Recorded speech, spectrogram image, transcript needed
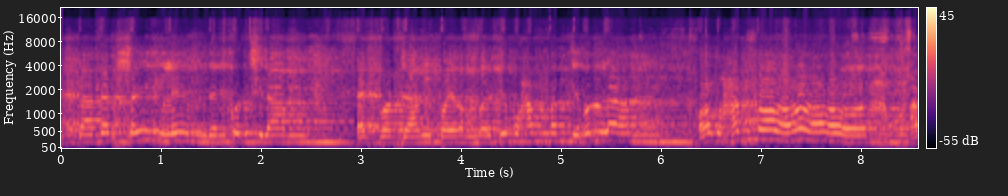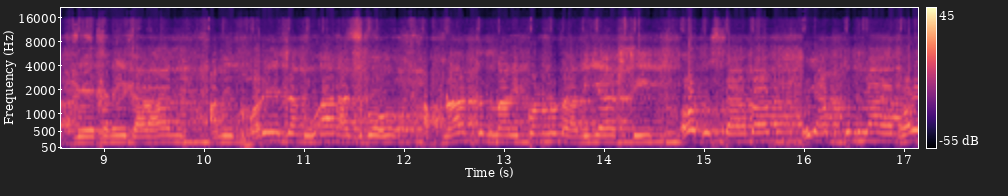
একটা ব্যবসায়িক লেনদেন করছিলাম। এক পর্যায়ে আমি পয়গম্বরকে, মুহাম্মদকে বললাম, ও মুহাম্মদ, আপনি এখানেই দাঁড়ান, আমি ঘরে যাব আর আসব। আপনার জন্য আমি পণ্যটা নিয়ে আসছি। ও দুস্তাহবাব ওই আব্দুল্লাহ ঘরে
